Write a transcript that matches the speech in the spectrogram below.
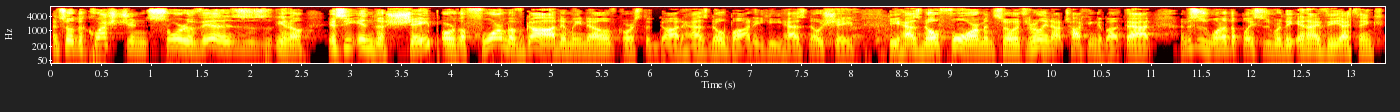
And so the question sort of is, you know, is he in the shape or the form of God? And we know, of course, that God has no body, he has no shape, he has no form, and so it's really not talking about that. And this is one of the places where the NIV, I think,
